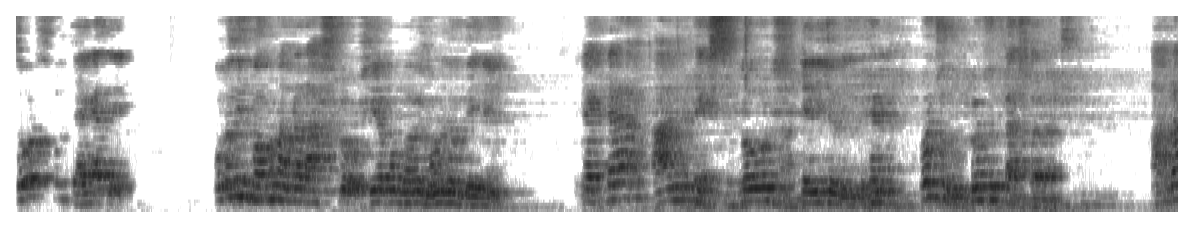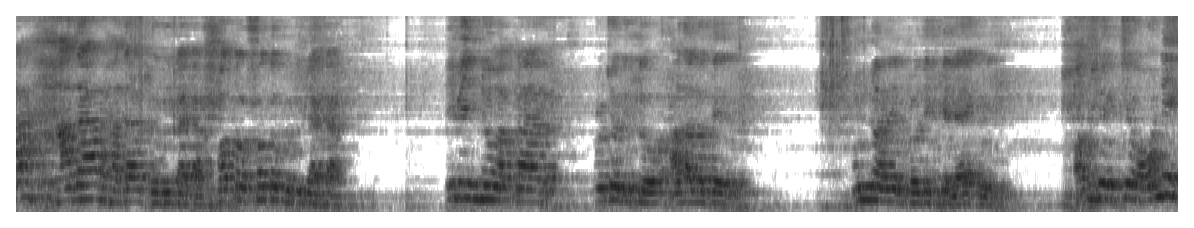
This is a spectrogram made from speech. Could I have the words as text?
সোর্সফুল জায়গাতে কোনোদিন কখনো আমরা রাষ্ট্র সেরকম ভাবে মনোযোগ দেই নাই। এটা একটা আনএক্সপ্লোর্ড টেরিটরি এখানে প্রচুর প্রচুর কাজ করা আছে। আমরা হাজার হাজার কোটি টাকা, শত শত কোটি টাকা বিভিন্ন আপনার প্রচলিত আদালতের উন্নয়নের প্রজেক্টে ব্যয় করি। অথচ এর চেয়ে অনেক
